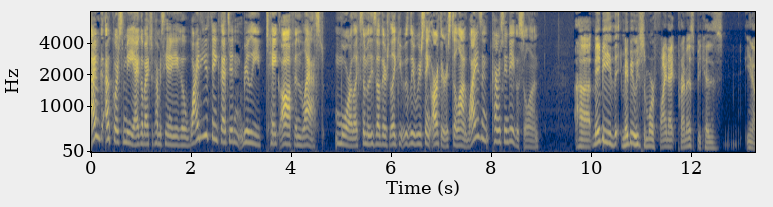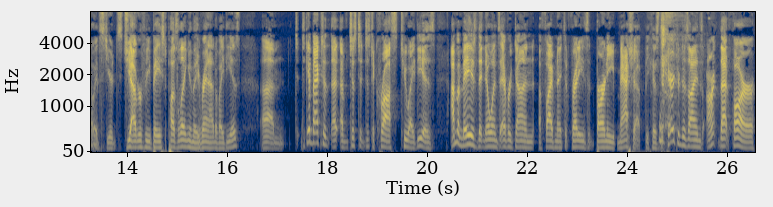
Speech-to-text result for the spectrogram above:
I'm of course me. I go back to Carmen Sandiego. Why do you think that didn't really take off and last more? Like some of these others, like you, we were saying, Arthur is still on. Why isn't Carmen Sandiego still on? Uh, maybe th- maybe it was a more finite premise because you know it's your geography based puzzling and they ran out of ideas. Um, t- to get back to uh, uh, just to, just to cross two ideas, I'm amazed that no one's ever done a Five Nights at Freddy's Barney mashup because the character designs aren't that far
